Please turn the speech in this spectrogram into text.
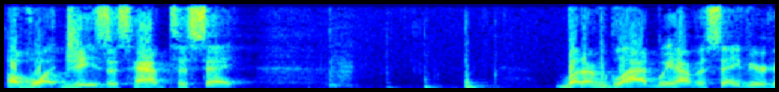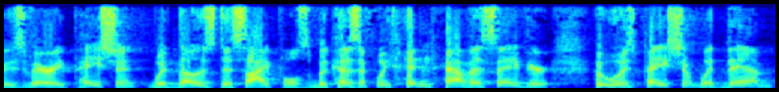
of what Jesus had to say. But I'm glad we have a Savior who's very patient with those disciples because if we didn't have a Savior who was patient with them,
